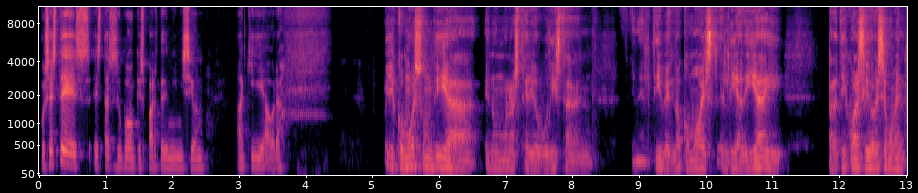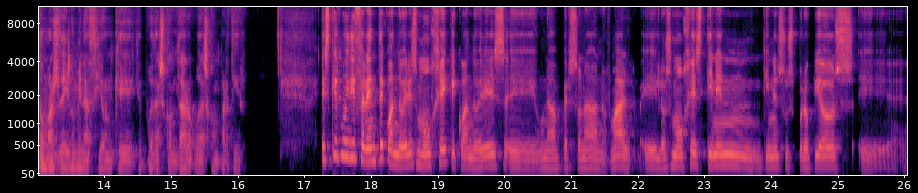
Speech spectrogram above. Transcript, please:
pues este es, esta supongo que es parte de mi misión aquí y ahora. Oye, ¿cómo es un día en un monasterio budista en, el Tíbet? ¿no? ¿Cómo es el día a día? Y para ti, ¿cuál ha sido ese momento más de iluminación que, puedas contar o puedas compartir? Es que es muy diferente cuando eres monje que cuando eres eh, una persona normal. Eh, los monjes tienen, tienen sus propios eh,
